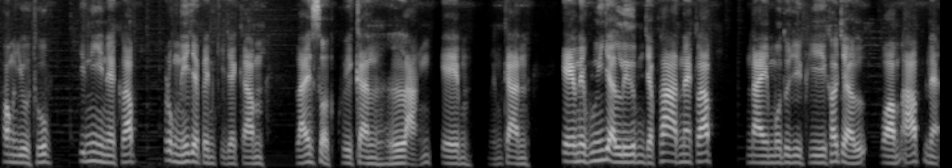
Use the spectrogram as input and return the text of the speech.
ช่อง YouTube ที่นี่นะครับ พรุ่งนี้จะเป็นกิจกรรมไลฟ์สดคุยกันหลังเกมเหมือนกัน เกมในพรุ่งนี้อย่าลืมอย่าพลาดนะครับ ใน MotoGP เขาจะวอร์มอัพเนี่ย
